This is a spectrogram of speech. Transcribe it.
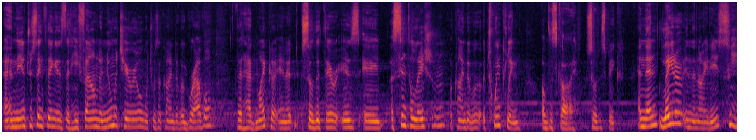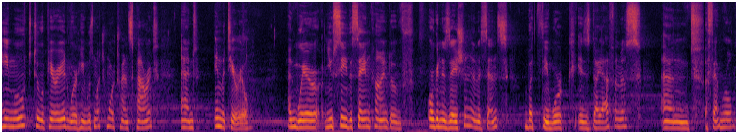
And the interesting thing is that he found a new material, which was a kind of a gravel, that had mica in it so that there is a, a scintillation, a kind of a, a twinkling of the sky, so to speak. And then later in the 90s, he moved to a period where he was much more transparent and immaterial, and where you see the same kind of organization in a sense, but the work is diaphanous and ephemeral,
